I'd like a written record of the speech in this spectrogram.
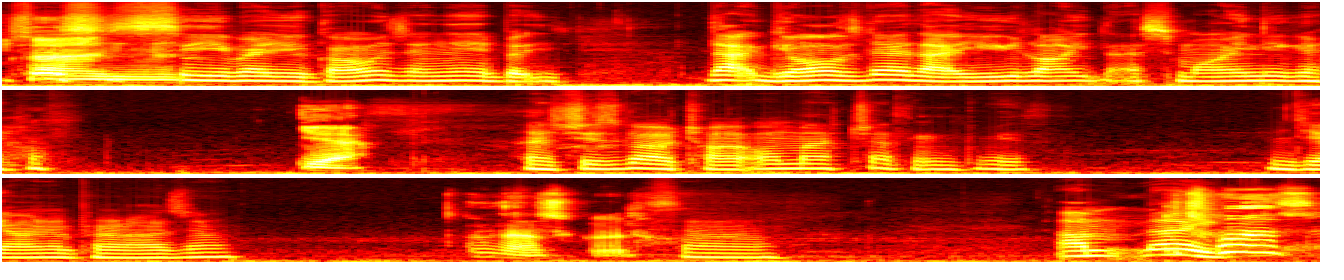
So Um, see where you go, isn't it? But that girl's there that you like, that smiley girl. Yeah. And she's got a title match, I think, with Deonna Purrazzo. Oh, that's good. So, um, like, it's worth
